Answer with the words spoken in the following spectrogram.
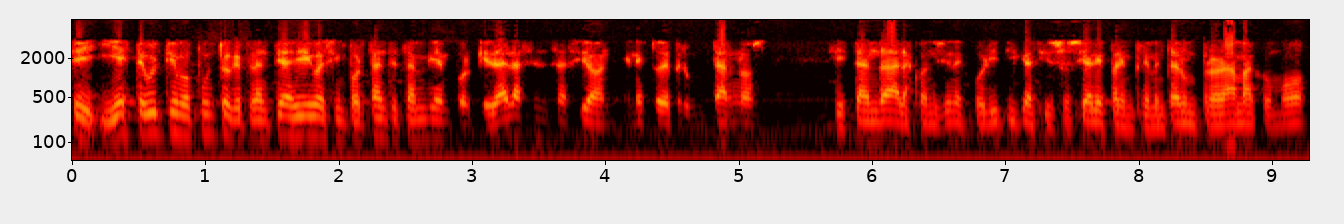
Sí, y este último punto que planteas, Diego, es importante también porque da la sensación, en esto de preguntarnos si están dadas las condiciones políticas y sociales para implementar un programa como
